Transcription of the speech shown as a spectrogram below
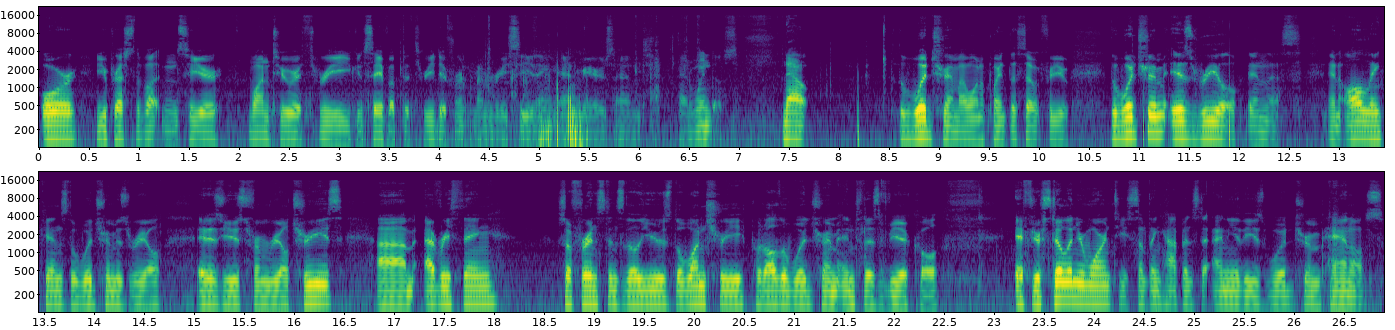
or you press the buttons here, one, two, or three. You can save up to three different memory seating and mirrors and, and windows. Now, the wood trim, I want to point this out for you. The wood trim is real in this. In all Lincolns, the wood trim is real. It is used from real trees. Um, everything so for instance, they'll use the one tree, put all the wood trim into this vehicle. If you're still in your warranty, something happens to any of these wood trim panels,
